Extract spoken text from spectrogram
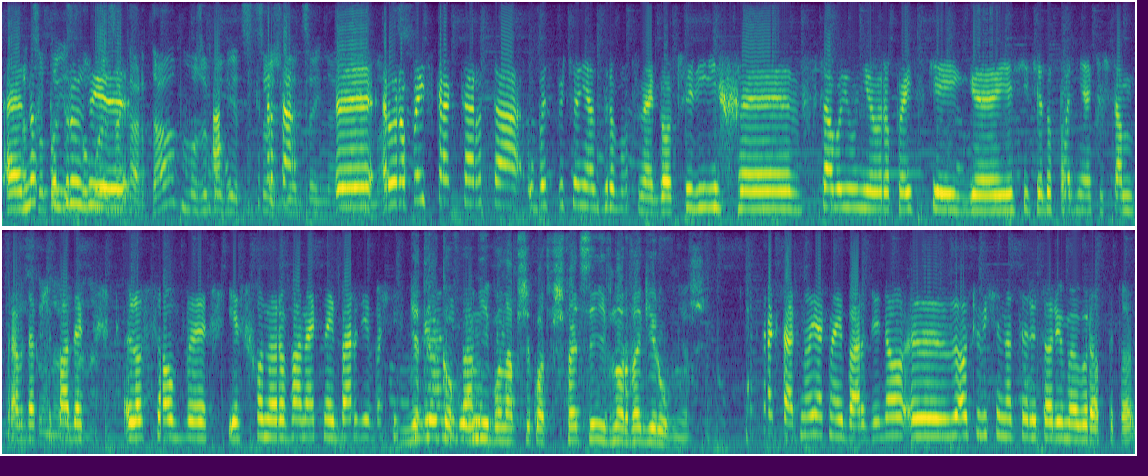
E, A no co w to jest w podróży ogóle za karta? Może powiedz coś karta, więcej na e, temat? Europejska Karta Ubezpieczenia Zdrowotnego, czyli e, w całej Unii Europejskiej, e, jeśli Cię dopadnie jakiś tam, prawda, przypadek losowy, jest honorowana jak najbardziej właśnie Nie tylko w Unii, bo na przykład w Szwecji i w Norwegii również. Tak, tak, no jak najbardziej. No y, oczywiście na terytorium Europy, to,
